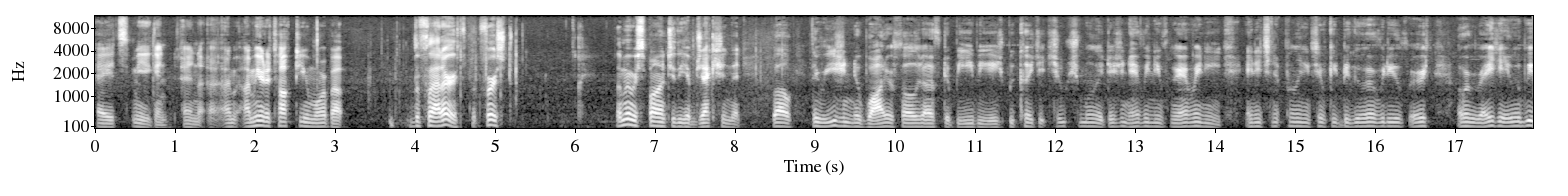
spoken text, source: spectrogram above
Hey, it's me again, and uh, I'm I'm here to talk to you more about the flat Earth. But first, let me respond to the objection that, well, the reason the water falls off the baby is because it's so small it doesn't have any gravity, and it's not pulling itself to the gravity of Earth or right it will be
